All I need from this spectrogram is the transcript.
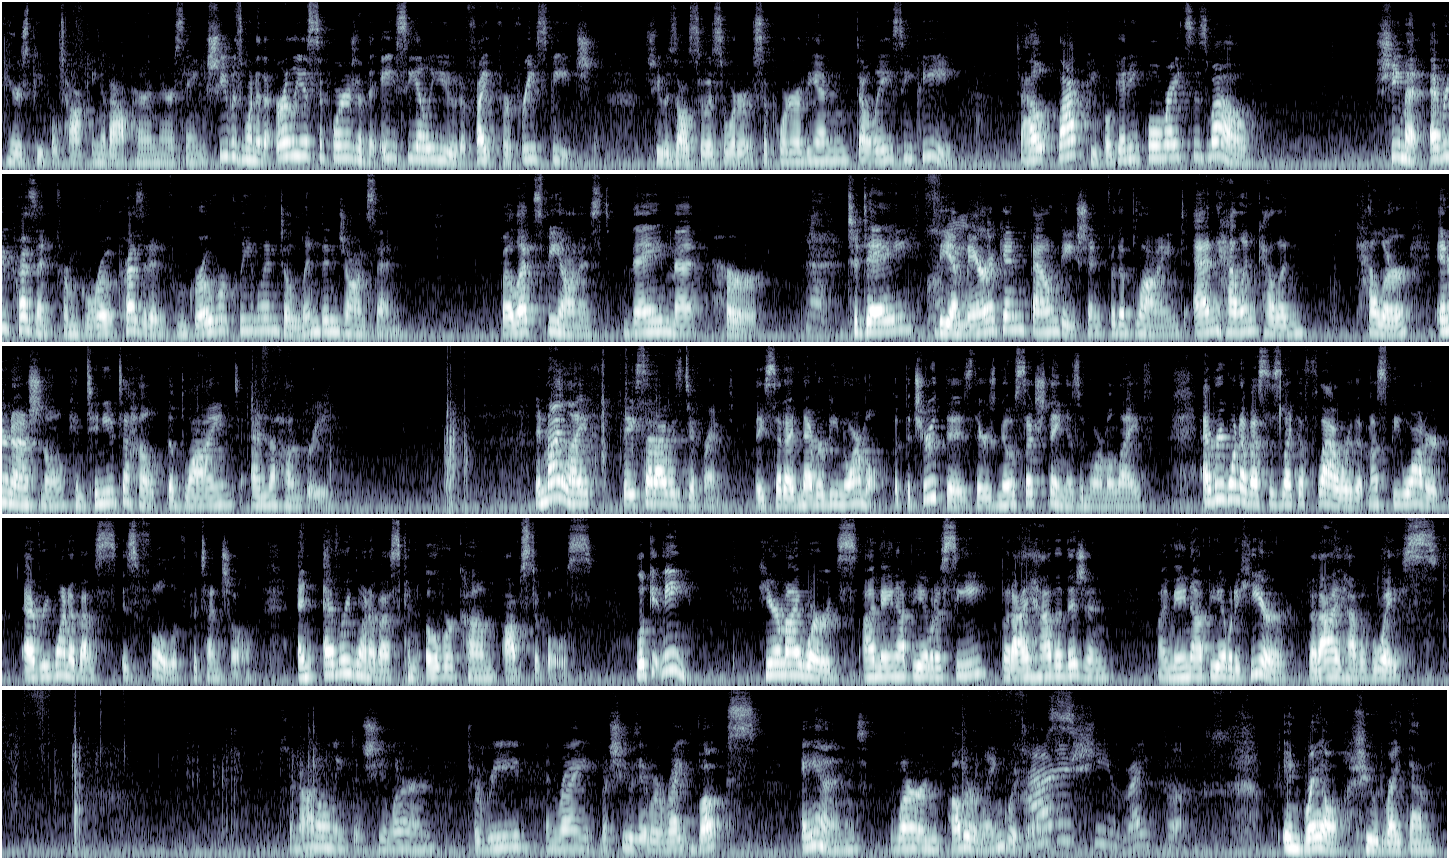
Here's people talking about her, and they're saying she was one of the earliest supporters of the ACLU to fight for free speech. She was also a sort of supporter of the NAACP to help black people get equal rights as well. She met every president from, Gro- president from Grover Cleveland to Lyndon Johnson. But let's be honest, they met her. Today, the American Foundation for the Blind and Helen Kellen, Keller International continue to help the blind and the hungry. In my life, they said I was different. They said I'd never be normal. But the truth is, there's no such thing as a normal life. Every one of us is like a flower that must be watered. Every one of us is full of potential. And every one of us can overcome obstacles. Look at me. Hear my words. I may not be able to see, but I have a vision. I may not be able to hear, but I have a voice. So not only did she learn to read and write, but she was able to write books and learn other languages. How does she write books? In Braille, she would write them.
